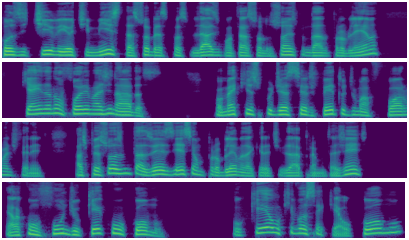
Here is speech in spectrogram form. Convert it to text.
positiva e otimista sobre as possibilidades de encontrar soluções para um dado problema que ainda não foram imaginadas. Como é que isso podia ser feito de uma forma diferente? As pessoas, muitas vezes, e esse é um problema da criatividade para muita gente, ela confunde o que com o como. O que é o que você quer, o como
